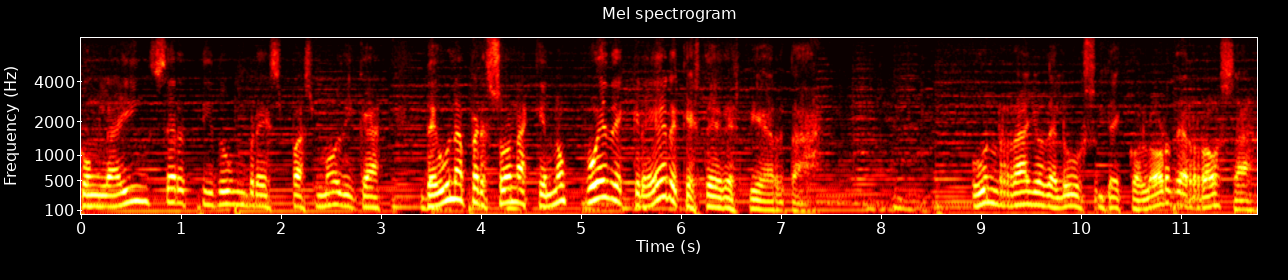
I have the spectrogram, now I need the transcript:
con la incertidumbre espasmódica de una persona que no puede creer que esté despierta. Un rayo de luz de color de rosa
